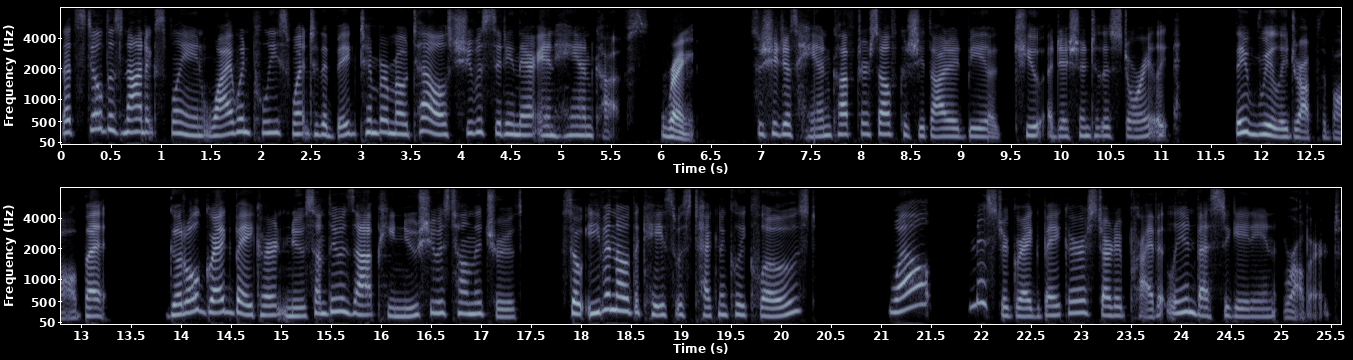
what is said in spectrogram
that still does not explain why when police went to the Big Timber Motel, she was sitting there in handcuffs. Right. So she just handcuffed herself because she thought it'd be a cute addition to the story, like, they really dropped the ball, but good old Greg Baker knew something was up, he knew she was telling the truth. So even though the case was technically closed, well, Mr. Greg Baker started privately investigating Robert.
